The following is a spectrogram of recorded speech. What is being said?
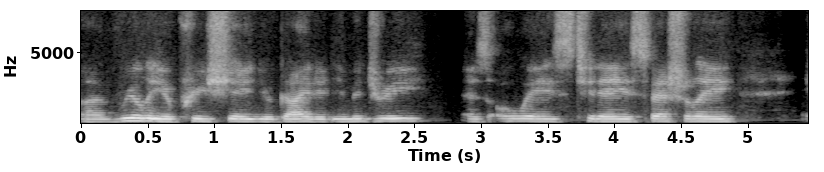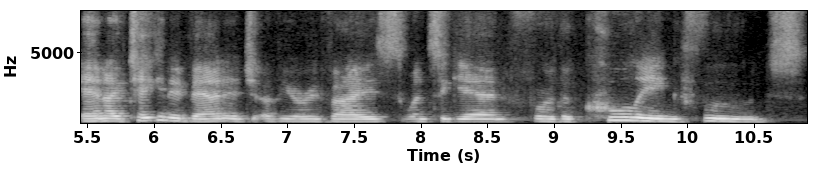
I really appreciate your guided imagery as always today especially. And i've taken advantage of your advice once again for the cooling foods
